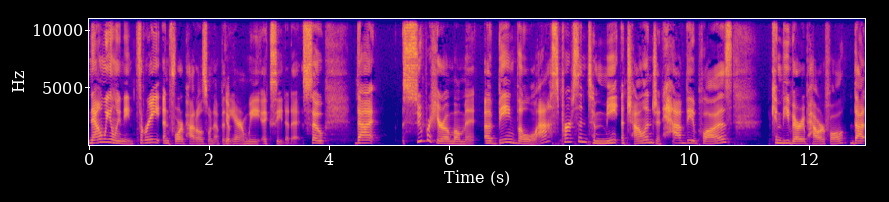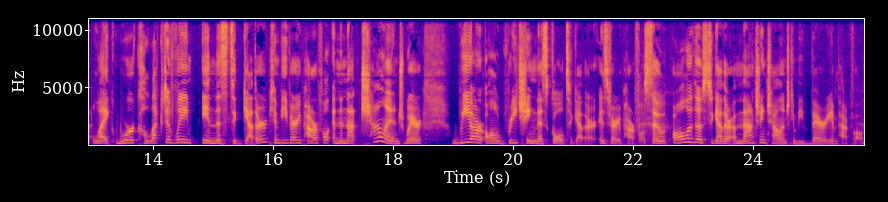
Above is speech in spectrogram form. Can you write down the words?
Now we only need three, and four paddles went up in Yep. the air, and we exceeded it. So that superhero moment of being the last person to meet a challenge and have the applause can be very powerful. That, like, we're collectively in this together can be very powerful. And then that challenge where we are all reaching this goal together is very powerful. So, all of those together, a matching challenge can be very impactful.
